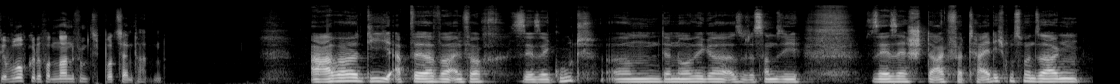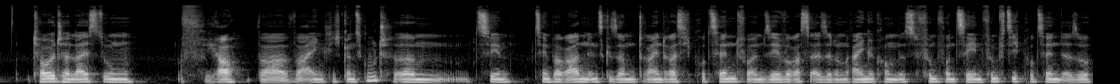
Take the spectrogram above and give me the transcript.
Wurfquote von 59% hatten. Aber die Abwehr war einfach sehr, sehr gut, ähm, der Norweger. Also das haben sie sehr, sehr stark verteidigt, muss man sagen. Torhüterleistung, ja, war, war eigentlich ganz gut. Ähm, zehn, zehn Paraden insgesamt, 33 Prozent. Vor allem Severas, als er dann reingekommen ist, 5 von 10, 50 Prozent. Also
